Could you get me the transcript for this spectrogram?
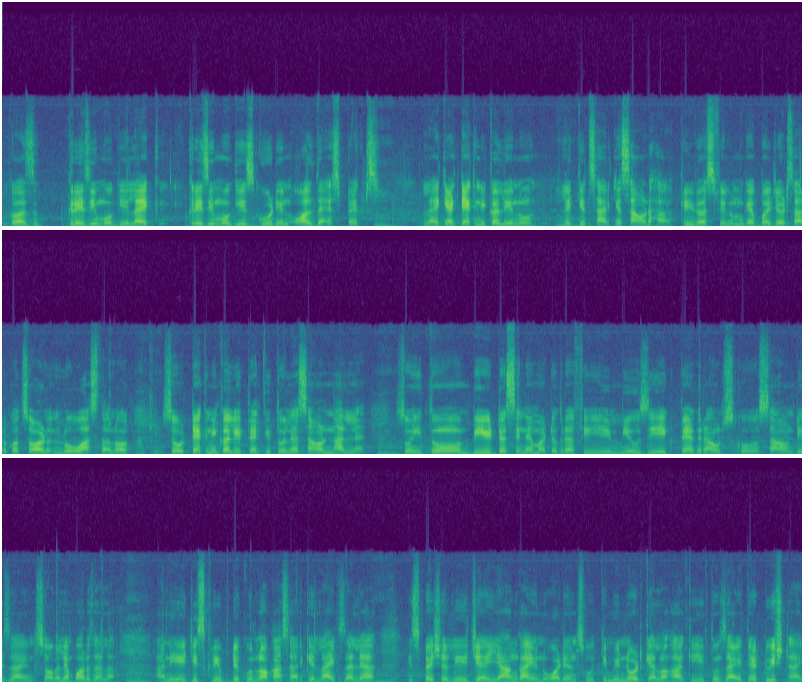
because crazy mogi like crazy mogi is good in all the aspects. Like and technically न्हू लेगीत सारकें सावंड आहा प्रिवियस फिल्म मुगे बजट सारको चड लो आसतालो. सो टेक्निकली तें तितूंतलें सावंड नासलें सो हितून be it cinematography music background score sound design सगळें बरें जालां आनी हेची स्क्रिप्ट देखून लोकांक सारकी लायक जाल्या स्पेशली जे यंग आहाय न्हू ऑडियन्सू तेमी नोट केलो आहा की हितून जायते ट्विस्ट आहाय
